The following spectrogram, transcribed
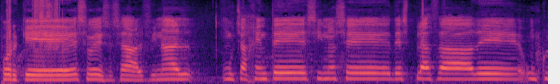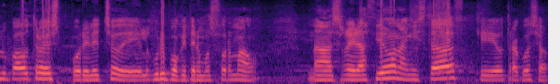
porque eso es, o sea, al final mucha gente si no se desplaza de un club a otro es por el hecho del grupo que tenemos formado. Más relación, amistad que otra cosa.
